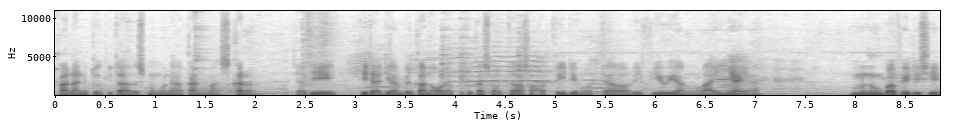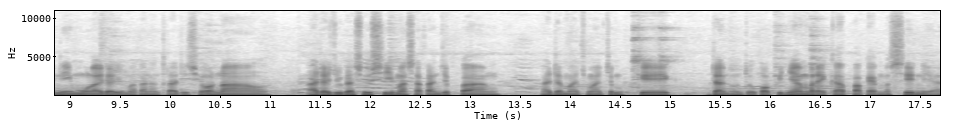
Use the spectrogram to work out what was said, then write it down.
makanan itu kita harus menggunakan masker. Jadi tidak diambilkan oleh petugas hotel seperti di hotel review yang lainnya ya. Menu buffet di sini mulai dari makanan tradisional, ada juga sushi masakan Jepang, ada macam-macam cake, dan untuk kopinya mereka pakai mesin ya.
